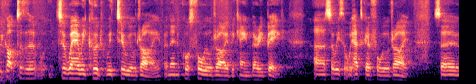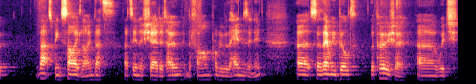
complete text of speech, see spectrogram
We got to the to where we could with two-wheel drive, and then of course four-wheel drive became very big. Uh, so we thought we had to go four-wheel drive. So that's been sidelined. That's that's in a shed at home in the farm, probably with the hens in it. Uh, so then we built the Peugeot, uh, which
